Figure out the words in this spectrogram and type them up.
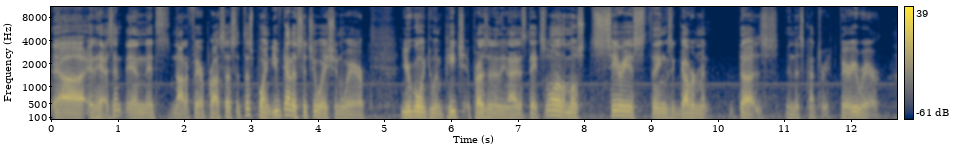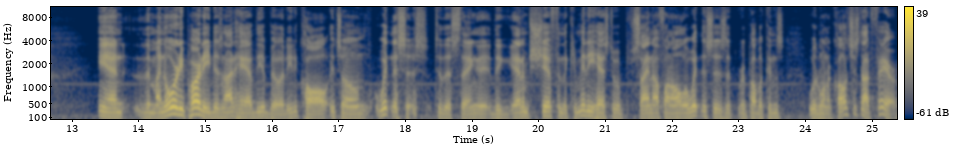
uh, it hasn't, and it's not a fair process at this point. You've got a situation where you're going to impeach a president of the United States. It's one of the most serious things a government does in this country. Very rare. And the minority party does not have the ability to call its own witnesses to this thing. The, the Adam Schiff and the committee has to sign off on all the witnesses that Republicans would want to call. It's just not fair.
